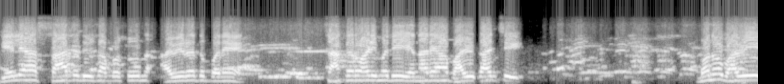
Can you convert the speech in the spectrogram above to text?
गेल्या सात दिवसापासून अविरतपणे साखरवाडीमध्ये येणाऱ्या भाविकांची मनोभावी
